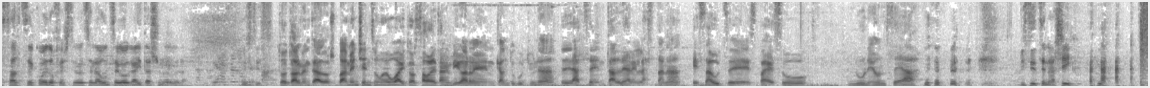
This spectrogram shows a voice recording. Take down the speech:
azaltzeko edo gestionatzen laguntzeko gaitasuna duela. Guztiz. Totalmente ados. Ba, hemen txentzun dugu Aitor Zabaletan bigarren kantu kutxuna, latzen taldearen lastana, ezautze ezpaezu, nun eontzea. Bizitzen hasi.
